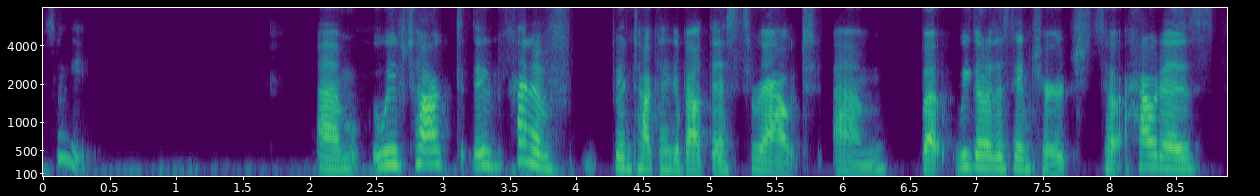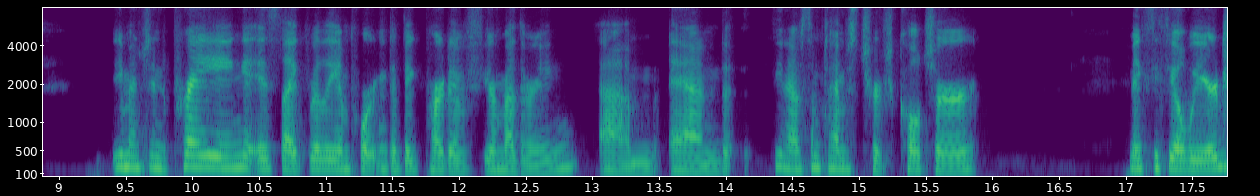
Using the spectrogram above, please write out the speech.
Sweet. Um, we've talked they've kind of been talking about this throughout um, but we go to the same church. So how does you mentioned praying is like really important, a big part of your mothering. Um, and you know, sometimes church culture makes you feel weird.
